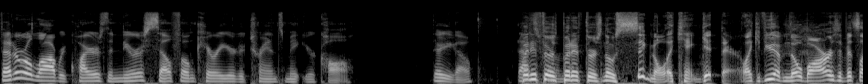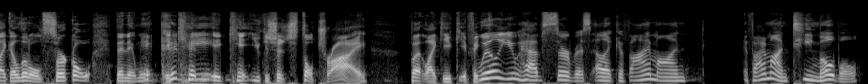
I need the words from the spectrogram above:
Federal law requires the nearest cell phone carrier to transmit your call. There you go. But if there's but if there's no signal, it can't get there. Like if you have no bars, if it's like a little circle, then it won't. It, could can, be- It can't. You can, should still try, but like you, if it, will you have service? Like if I'm on, if I'm on T-Mobile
